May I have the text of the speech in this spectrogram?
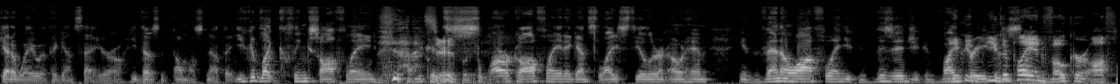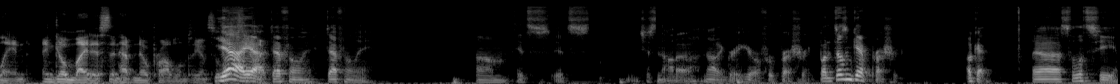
get away with against that hero. He does almost nothing. You could like Clinkz off lane. Yeah, You could seriously. Slark off lane against Lifestealer and own him. You can Veno off lane. You can Visage. You can You Viper. could, you could play like- Invoker off lane and go Midas and have no problems against the Yeah, yeah, definitely, definitely. Um, it's it's just not a not a great hero for pressuring, but it doesn't get pressured. Okay, uh, so let's see.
